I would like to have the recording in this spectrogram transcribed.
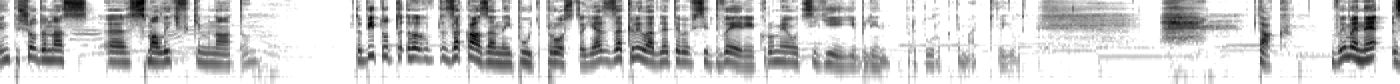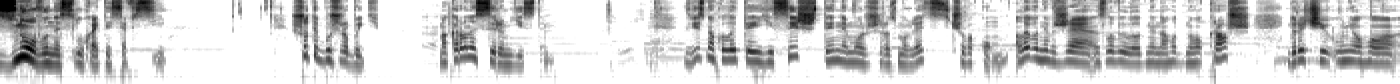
Він пішов до нас е, смалить в кімнату. Тобі тут е, заказаний путь просто. Я закрила для тебе всі двері, крім оцієї, блін. Притурок ти мать твою. Так, ви мене знову не слухайтеся всі. Що ти будеш робити? Макарони з сиром їсти. Звісно, коли ти їсиш, ти не можеш розмовляти з чуваком. Але вони вже зловили одне на одного краш. До речі, у нього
